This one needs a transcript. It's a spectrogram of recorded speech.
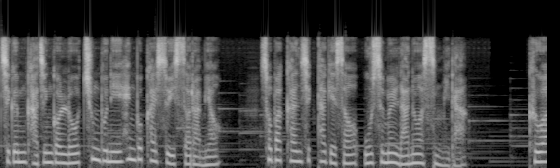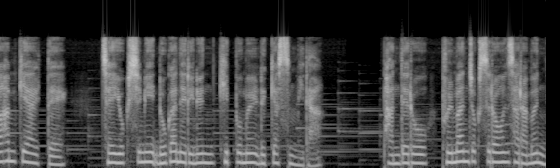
지금 가진 걸로 충분히 행복할 수 있어라며 소박한 식탁에서 웃음을 나누었습니다. 그와 함께할 때 제 욕심이 녹아내리는 기쁨을 느꼈습니다. 반대로 불만족스러운 사람은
